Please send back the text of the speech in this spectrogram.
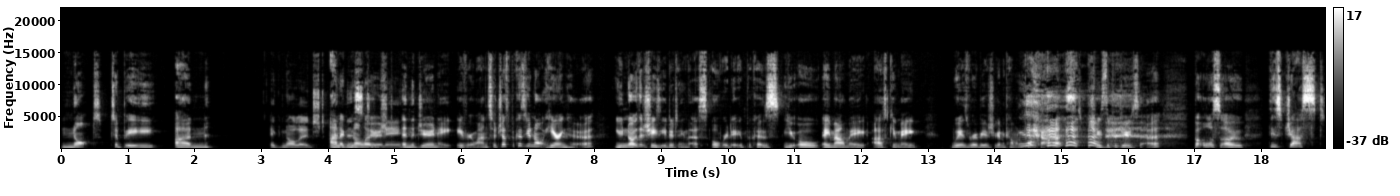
not to be un acknowledged in this unacknowledged journey. in the journey, everyone. So just because you're not hearing her, you know that she's editing this already because you all email me asking me, where's Ruby? Is she going to come on a podcast? she's the producer. But also, there's just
